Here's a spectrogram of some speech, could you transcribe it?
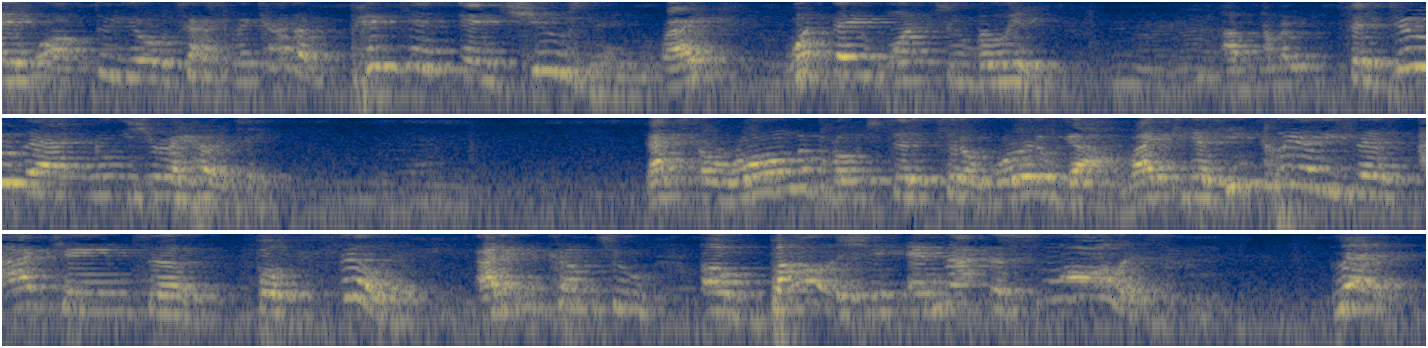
they walk through the Old Testament kind of picking and choosing, right, what they want to believe. Mm-hmm. I'm, I'm, to do that means you're a heretic. That's the wrong approach to, to the Word of God, right? Because he clearly says, I came to fulfill it. I didn't come to abolish it, and not the smallest letter,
